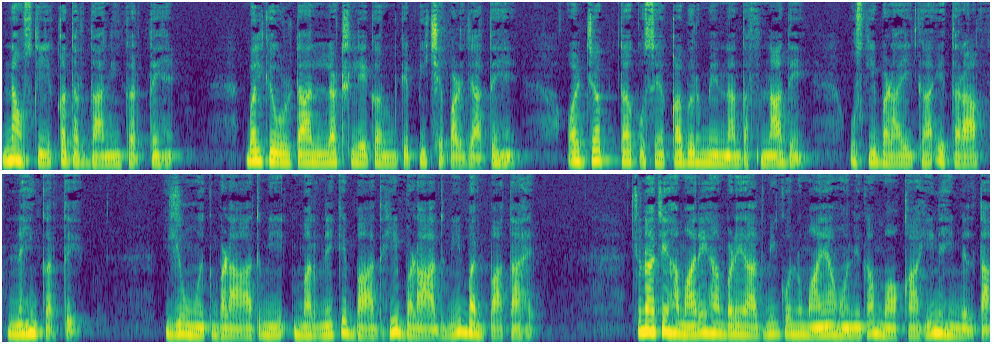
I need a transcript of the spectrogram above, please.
نہ اس کی قدردانی کرتے ہیں، بلکہ الٹا لٹھ لے کر ان کے پیچھے پڑ جاتے ہیں۔ اور جب تک اسے قبر میں نہ دفنا دیں، اس کی بڑائی کا اعتراف نہیں کرتے۔ یوں ایک بڑا آدمی مرنے کے بعد ہی بڑا آدمی بن پاتا ہے۔ چنانچہ ہمارے ہاں بڑے آدمی کو نمایاں ہونے کا موقع ہی نہیں ملتا۔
